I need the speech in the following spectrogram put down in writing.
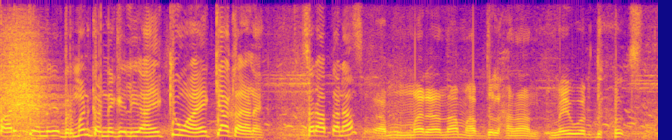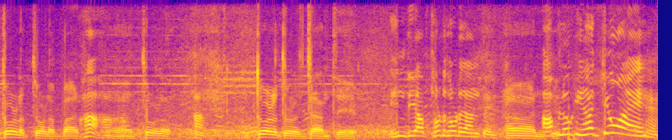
पार्क के अंदर भ्रमण करने के लिए आए क्यों आए क्या कारण है? सर आपका नाम? मेरा नाम अब्दुल हनान। मैं उर्दू थोड़ा थोड़ा बात हाँ, हाँ, हाँ। थोड़ा हाँ। थोड़ा थोड़ा जानते हैं। हिंदी आप थोड़ा थोड़ा जानते हैं? हाँ आप लोग यहाँ क्यों आए हैं?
